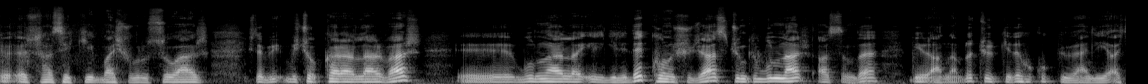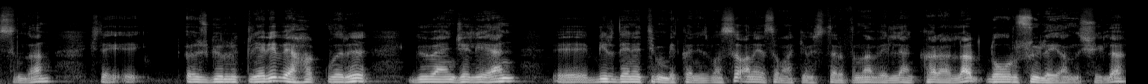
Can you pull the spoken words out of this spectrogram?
e, Özhaseki başvurusu var. İşte birçok bir kararlar var. E, bunlarla ilgili de konuşacağız. Çünkü bunlar aslında bir anlamda Türkiye'de hukuk güvenliği açısından işte e, özgürlükleri ve hakları güvenceleyen e, bir denetim mekanizması Anayasa Mahkemesi tarafından verilen kararlar doğrusuyla yanlışıyla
